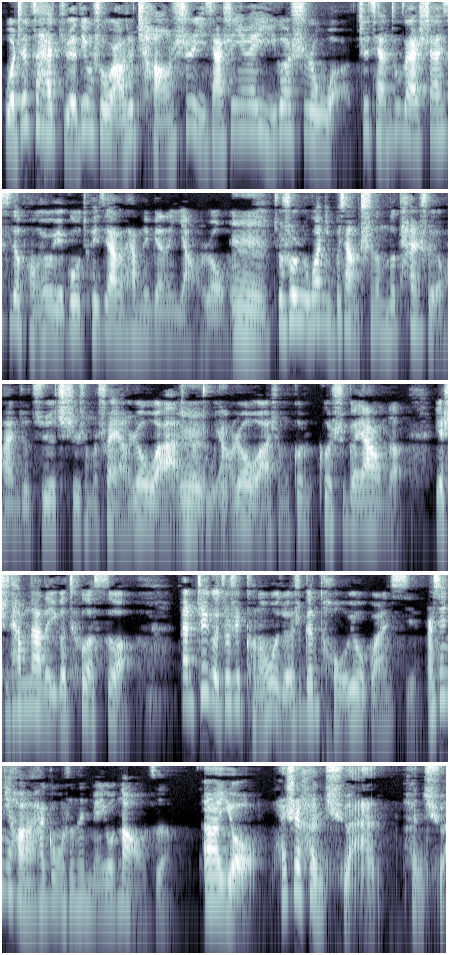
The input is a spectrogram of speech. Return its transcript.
我这次还决定说我要去尝试一下，是因为一个是我之前住在山西的朋友也给我推荐了他们那边的羊肉嘛，嗯就说如果你不想吃那么多碳水的话，你就去吃什么涮羊肉啊，什么煮羊肉啊，什么各各式各样的，也是他们那的一个特色。但这个就是可能我觉得是跟头有关系，而且你好像还跟我说那里面有脑子，啊有，还是很全很全。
